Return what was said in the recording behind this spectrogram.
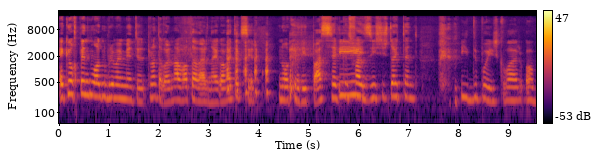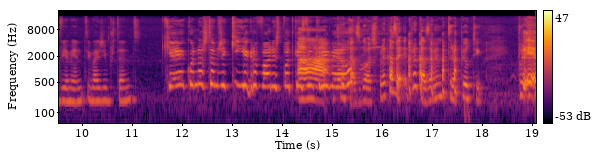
É que eu arrependo-me logo no primeiro momento. Eu, pronto, agora não há volta a dar, não é? Agora vai ter que ser. não acredito, pá, sério que E- tu fazes isto, isto dói tanto. E depois, claro, obviamente, e mais importante, que é quando nós estamos aqui a gravar este podcast Ah, por incrível. acaso gosto. Por acaso é, por acaso é mesmo terapêutico. Por- É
